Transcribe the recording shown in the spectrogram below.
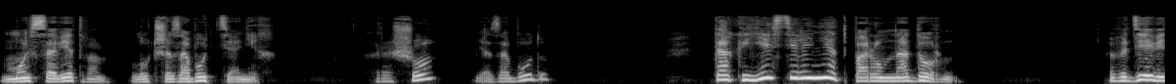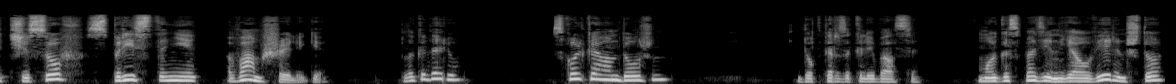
Мой совет вам — лучше забудьте о них». «Хорошо, я забуду». «Так есть или нет паром на Дорн?» «В девять часов с пристани в Амшелеге». «Благодарю. Сколько я вам должен?» Доктор заколебался. «Мой господин, я уверен, что...»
